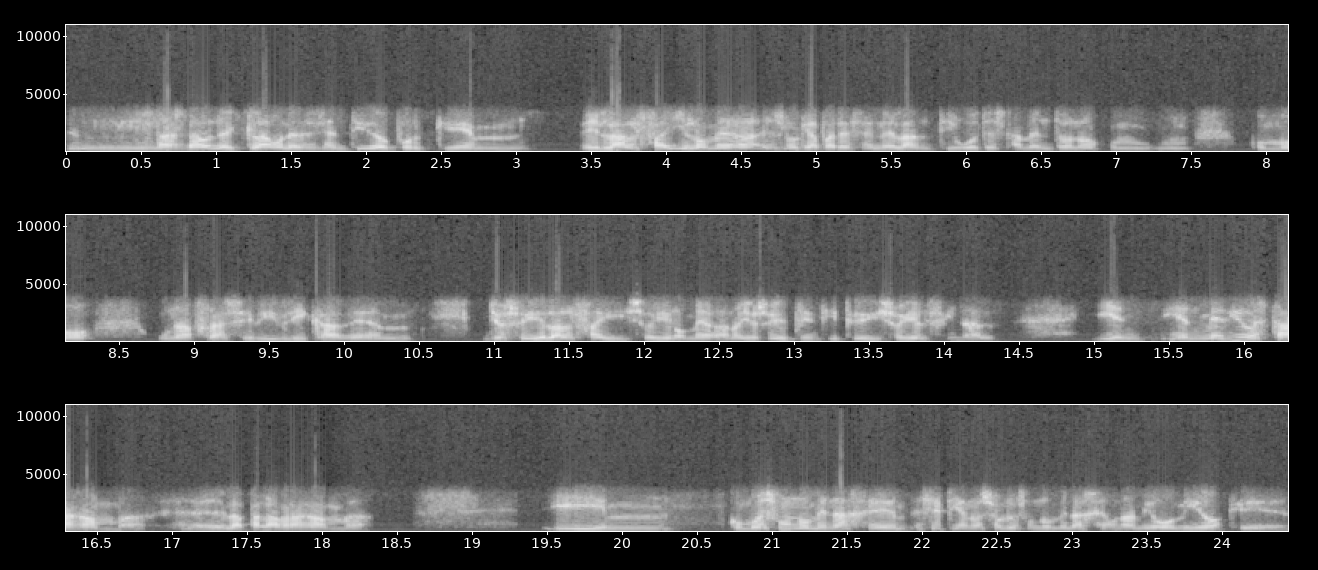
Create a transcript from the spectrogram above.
mm, has dado en el clavo en ese sentido, porque mm, el alfa y el omega es lo que aparece en el Antiguo Testamento, ¿no? Como, una frase bíblica de mm, yo soy el alfa y soy el omega, ¿no? Yo soy el principio y soy el final. Y en, y en medio está gamma, eh, la palabra gamma. Y mm, como es un homenaje, ese piano solo es un homenaje a un amigo mío que,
